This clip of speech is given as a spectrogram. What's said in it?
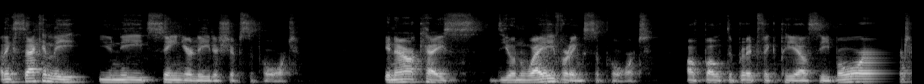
I think, secondly, you need senior leadership support. In our case, the unwavering support of both the Britvic PLC board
